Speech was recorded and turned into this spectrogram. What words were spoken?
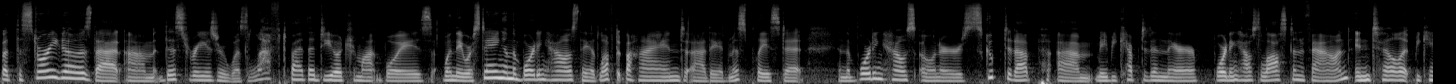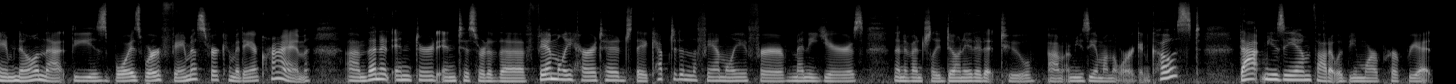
But the story goes that um, this razor was left by the DeAutremont boys when they were staying in the boarding house. They had left it behind, uh, they had misplaced it, and the boarding house owners scooped it up, um, maybe kept it in their boarding house lost and found until it became known that these boys were famous for committing a crime. Um, then it entered into sort of the family heritage. They kept it in the family for many years, then eventually donated it to um, a museum on the Oregon coast. That museum thought it would be more appropriate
